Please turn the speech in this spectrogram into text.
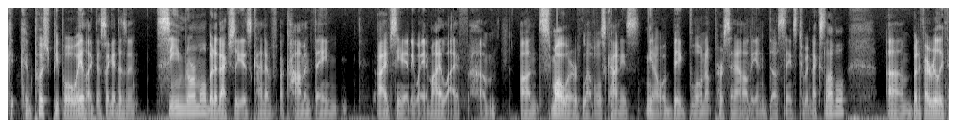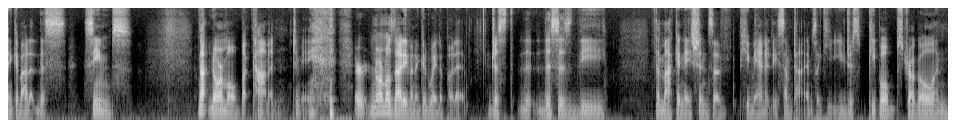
c- can push people away like this. Like it doesn't seem normal, but it actually is kind of a common thing I've seen anyway in my life. Um, on smaller levels, Kanye's you know a big blown up personality and does things to a next level. Um, but if I really think about it, this seems not normal but common to me. or normal is not even a good way to put it. Just th- this is the the machinations of humanity sometimes. Like you just people struggle and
